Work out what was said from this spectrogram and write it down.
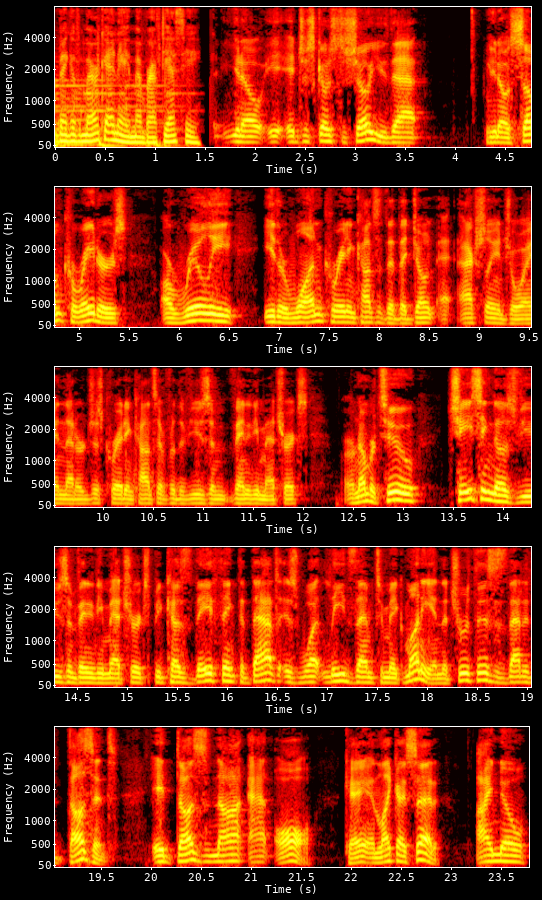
Bank of America and a member FDIC. You know, it, it just goes to show you that, you know, some creators are really – either one creating content that they don't actually enjoy and that are just creating content for the views and vanity metrics or number two chasing those views and vanity metrics because they think that that is what leads them to make money. And the truth is is that it doesn't. It does not at all. Okay? And like i said i know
